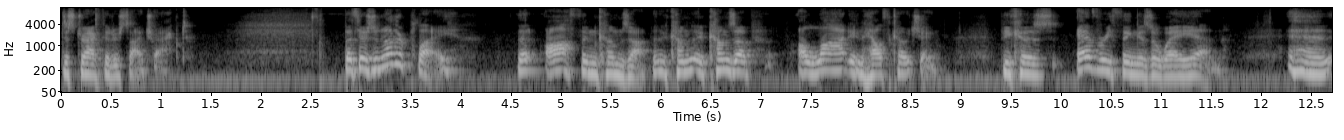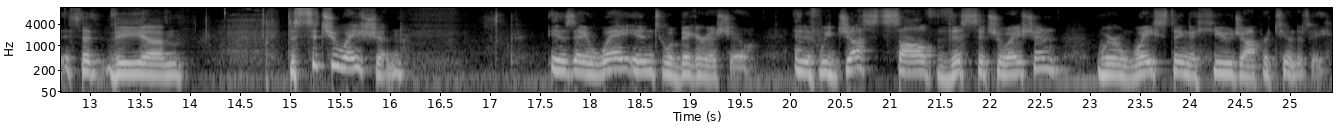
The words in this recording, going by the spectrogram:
distracted or sidetracked. But there's another play that often comes up, and it, come, it comes up a lot in health coaching because everything is a way in. And it's that the, um, the situation is a way into a bigger issue. And if we just solve this situation, we're wasting a huge opportunity.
